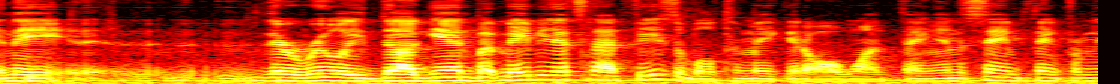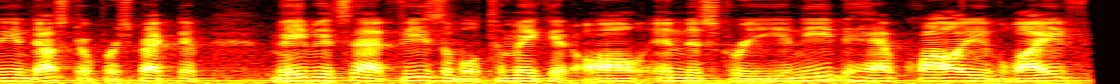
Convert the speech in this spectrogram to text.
and they they're really dug in but maybe that's not feasible to make it all one thing. And the same thing from the industrial perspective maybe it's not feasible to make it all industry. You need to have quality of life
